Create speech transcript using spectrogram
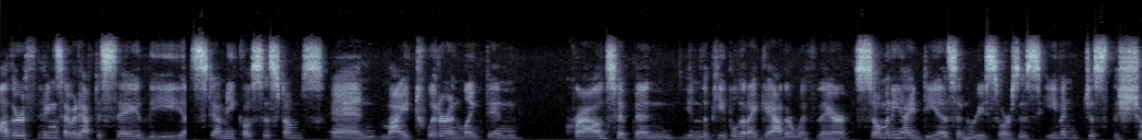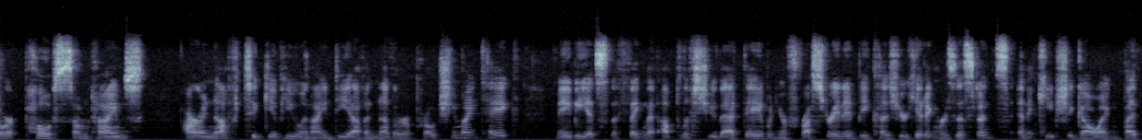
Other things I would have to say the STEM ecosystems and my Twitter and LinkedIn crowds have been, you know, the people that I gather with there. So many ideas and resources, even just the short posts sometimes are enough to give you an idea of another approach you might take. Maybe it's the thing that uplifts you that day when you're frustrated because you're hitting resistance and it keeps you going. But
